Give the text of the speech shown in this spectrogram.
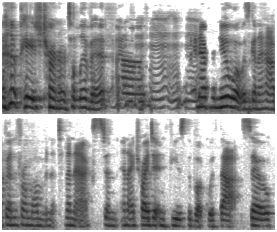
page turner to live it. Um, mm-hmm, mm-hmm. I never knew what was going to happen from one minute to the next, and and I tried to infuse the book with that. So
